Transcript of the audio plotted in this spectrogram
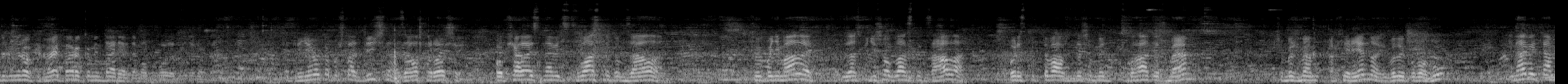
Тренировка, давай пару комментариев дамо по поводу тренировки. Тренировка прошла отлично, зал хороший. Пообщалась навіть з власником зала. Щоб ви розуміли, до нас підійшов власник зала, пореспектував те, що ми багато жмем, що ми жмем охеренно і велику вагу. І навіть нам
